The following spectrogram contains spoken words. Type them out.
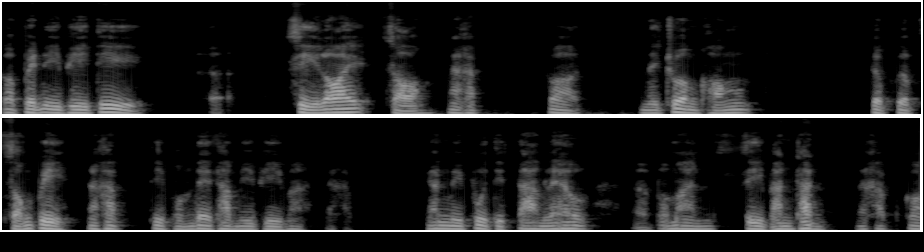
ก็เป็น EP ที่เอ่อ402 นะครับ ก็ในช่วงของเกือบเกือบสองปีนะครับ ที่ผมได้ทำ EP มานะครับงั้นมีผู้ติดตามแล้วประมาณ 4,000 ท่านนะครับ ก็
